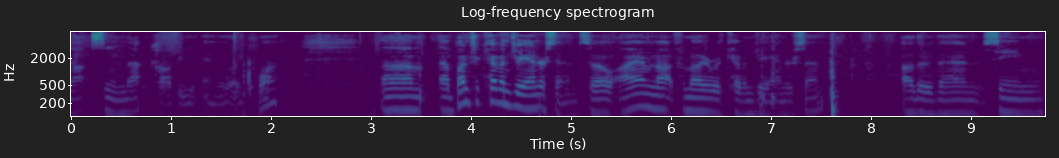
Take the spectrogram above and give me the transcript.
not seen that copy anywhere before. Um, a bunch of Kevin J. Anderson. So I am not familiar with Kevin J. Anderson other than seeing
